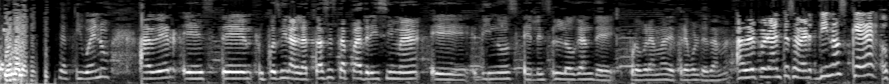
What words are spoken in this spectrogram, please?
Haciendo la Gracias. Y bueno, a ver, este, pues mira, la taza está padrísima. Eh, dinos el eslogan de programa de Trébol de Dama. A ver, pero antes, a ver, dinos qué, o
